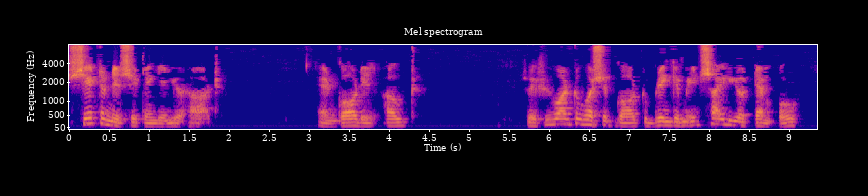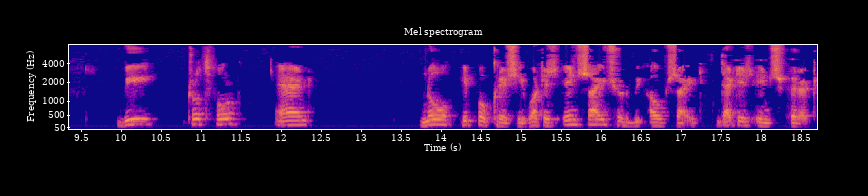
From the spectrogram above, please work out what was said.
Satan is sitting in your heart and God is out so if you want to worship God, to bring Him inside your temple, be truthful and no hypocrisy. What is inside should be outside. That is in spirit.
